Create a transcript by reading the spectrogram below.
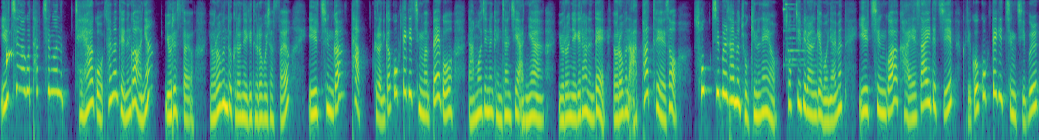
1층하고 탑층은 제하고 사면 되는 거 아니야? 요랬어요. 여러분도 그런 얘기 들어보셨어요? 1층과 탑, 그러니까 꼭대기층만 빼고 나머지는 괜찮지 않냐 요런 얘기를 하는데 여러분 아파트에서 속집을 사면 좋기는 해요. 속집이라는 게 뭐냐면 1층과 가의 사이드집 그리고 꼭대기층 집을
